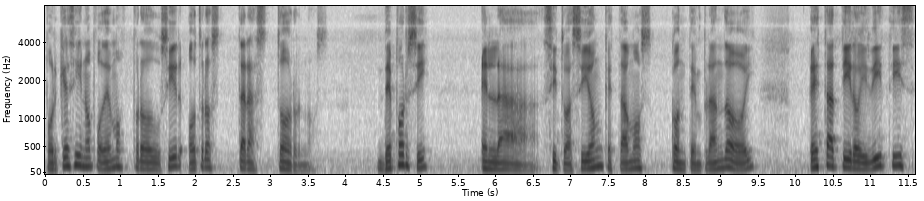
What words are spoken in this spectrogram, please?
porque si no podemos producir otros trastornos. De por sí, en la situación que estamos contemplando hoy, esta tiroiditis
